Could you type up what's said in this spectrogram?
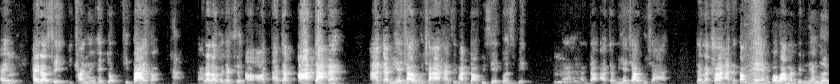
ให้อืมให้เราเสกอีกครั้งหนึ่งให้จบที่ใต้ก่อนค่ะอ่าาแล้วเราก็จะคืออาอาอาจจะอาจจะนะ อาจจะมีให้เช่าบูชาฮาซิมัตดอกพิเศษเบอร์สิบเอ็ด อืมอ่าอาจจะมีให้เช่าบูชา แต่ราคาอาจจะต้องแพง เพราะว่ามันเป็นเนื้อเงิน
